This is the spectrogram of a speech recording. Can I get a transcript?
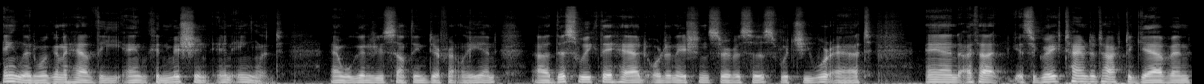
England. We're going to have the Anglican Mission in England and we're going to do something differently. And uh, this week they had ordination services, which you were at. And I thought it's a great time to talk to Gavin.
